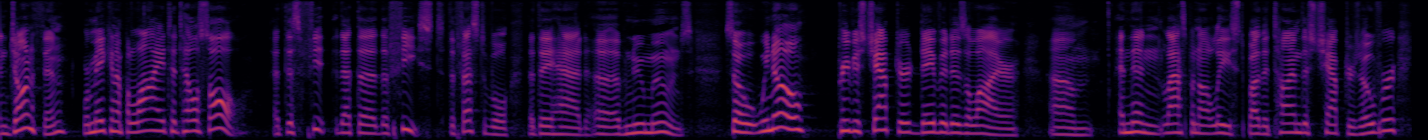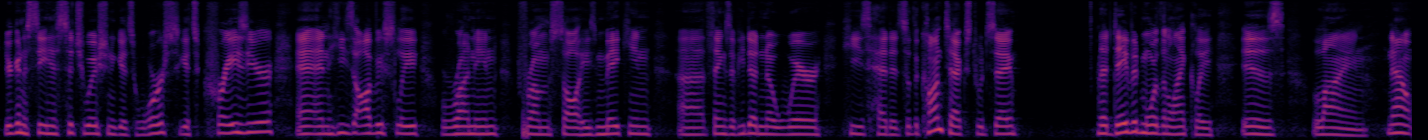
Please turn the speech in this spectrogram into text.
and Jonathan were making up a lie to tell Saul at this fe- at the, the feast, the festival that they had uh, of new moons. So we know, previous chapter, David is a liar. Um, and then, last but not least, by the time this chapter's over, you're going to see his situation gets worse, gets crazier, and he's obviously running from Saul. He's making uh, things up. He doesn't know where he's headed. So the context would say that David more than likely is lying. Now,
